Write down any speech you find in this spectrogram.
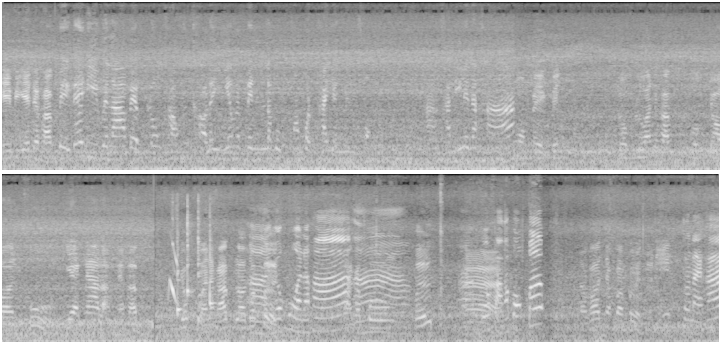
ABS นะครับ เบรกได้ดีเวลาแบบลงเขาขึ้นเขาอะไรอย่างเงี้ยมันเป็นระบบความปลอดภัยอย่างหนึ่งของอ่าคันนี้เลยนะคะ วงเบรกเป็นลมล้ วนนะครับวงจรคู่แยกหน้าหลังนะครับ ยกหัวนะครับ เราต้องเปิดยกหัวนะคะฝากระโปรงปึ๊บอ่าอ่ายกฝากระโปรงปุ๊บแล้วก็จะมาเปิดตัวนี้ตัวไหนคะ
